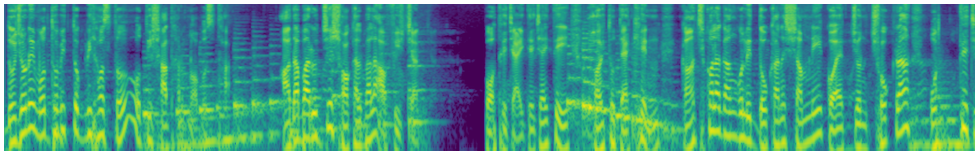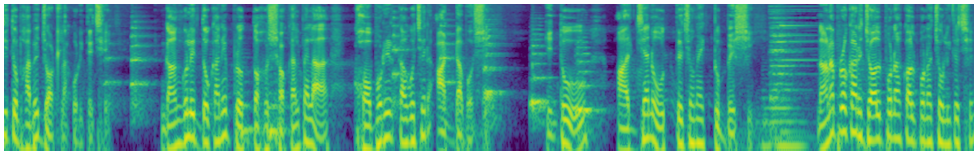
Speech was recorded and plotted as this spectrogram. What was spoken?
দুজনে মধ্যবিত্ত গৃহস্থ, অতি সাধারণ অবস্থা। আদা বারুজ্যে সকালবেলা অফিস যান। পথে যাইতে যাইতে হয়তো দেখেন কাঁচকলা গাঙ্গুলির দোকানের সামনে কয়েকজন ছোকরা উত্তেজিতভাবে জটলা করিতেছে। গাঙ্গুলির দোকানে প্রত্যহ সকালবেলা খবরের কাগজের আড্ডা বসে। কিন্তু আজ যেন উত্তেজনা একটু বেশি। নানা প্রকার জল্পনা কল্পনা চলিতেছে।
